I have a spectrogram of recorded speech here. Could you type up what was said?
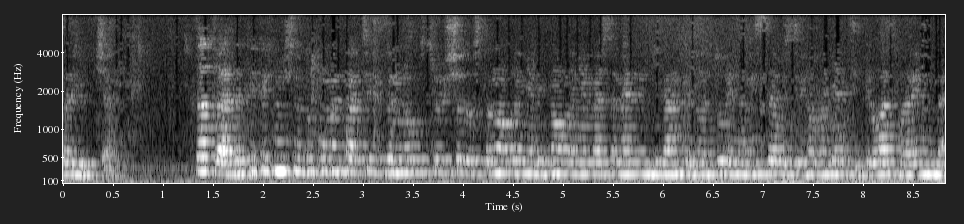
Заріччя. Затвердити технічну документацію з землеустрою щодо встановлення відновлення меж земельної ділянки в натурі на місцевості громадянці Білак Марині е,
